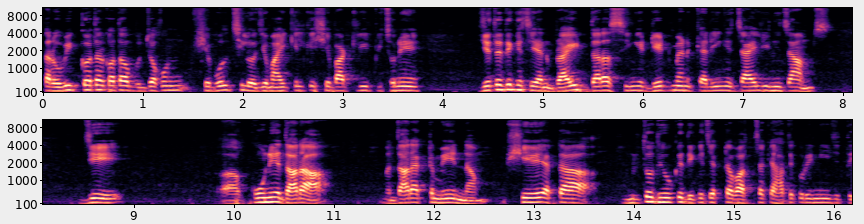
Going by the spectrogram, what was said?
তার অভিজ্ঞতার কথা যখন সে বলছিল যে মাইকেলকে সে বাটলির পিছনে যেতে দেখেছে and Bride Dara seeing a dead man carrying a child in his arms যে কোণে দ্বারা দ্বারা একটা মেয়ের নাম, সে একটা মৃতদেহকে দেখেছে, একটা বাচ্চাকে হাতে করে নিয়ে যেতে।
